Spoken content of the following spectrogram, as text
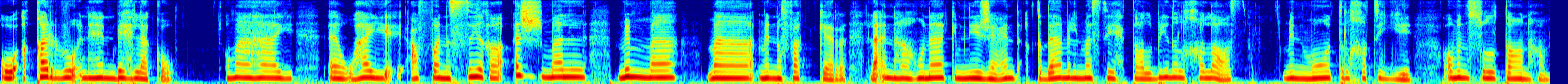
وأقروا إنهن بهلكوا. وما هاي وهي عفوا الصيغة أجمل مما ما من نفكر لأنها هناك منيجي عند أقدام المسيح طالبين الخلاص من موت الخطية ومن سلطانها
